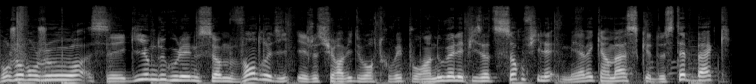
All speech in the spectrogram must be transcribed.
Bonjour, bonjour, c'est Guillaume de Goulet, nous sommes vendredi et je suis ravi de vous retrouver pour un nouvel épisode sans filet mais avec un masque de Step Back,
